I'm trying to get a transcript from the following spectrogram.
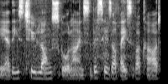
here these two long score lines so this is our base of our card.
